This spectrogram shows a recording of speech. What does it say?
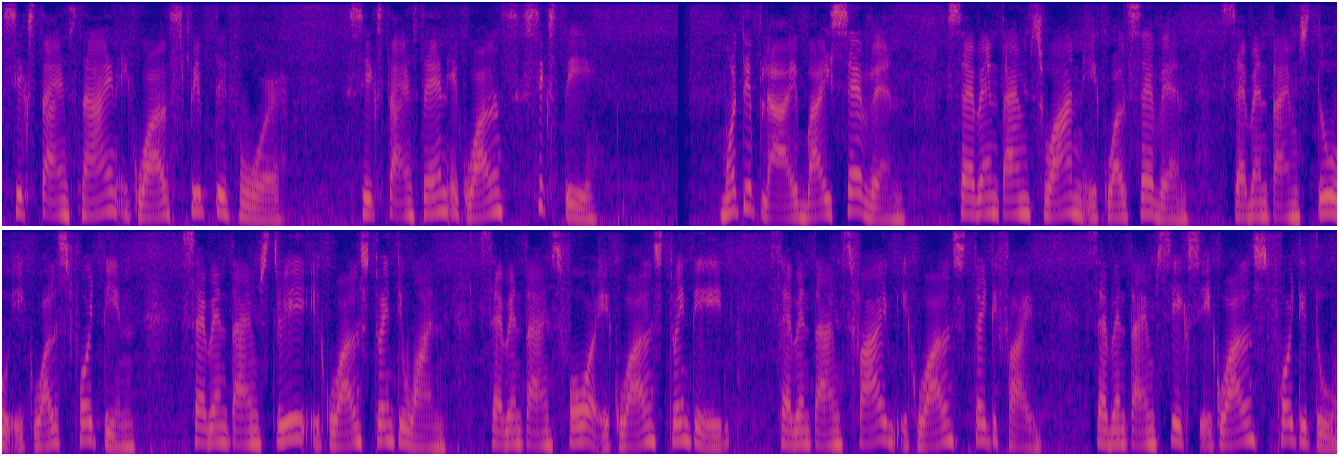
6 times 9 equals 54. 6 times 10 equals 60. Multiply by 7. 7 times 1 equals 7. 7 times 2 equals 14. 7 times 3 equals 21. 7 times 4 equals 28. 7 times 5 equals 35. 7 times 6 equals 42.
